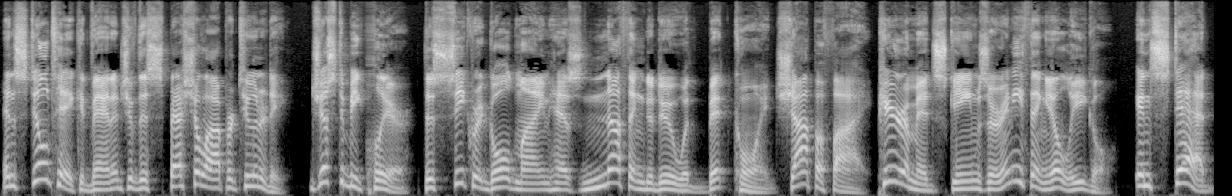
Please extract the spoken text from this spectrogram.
and still take advantage of this special opportunity. Just to be clear, this secret gold mine has nothing to do with Bitcoin, Shopify, pyramid schemes, or anything illegal. Instead,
